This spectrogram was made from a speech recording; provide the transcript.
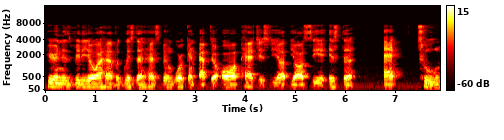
Here in this video, I have a glitch that has been working after all patches. Yup, y'all see it. It's the Act 2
